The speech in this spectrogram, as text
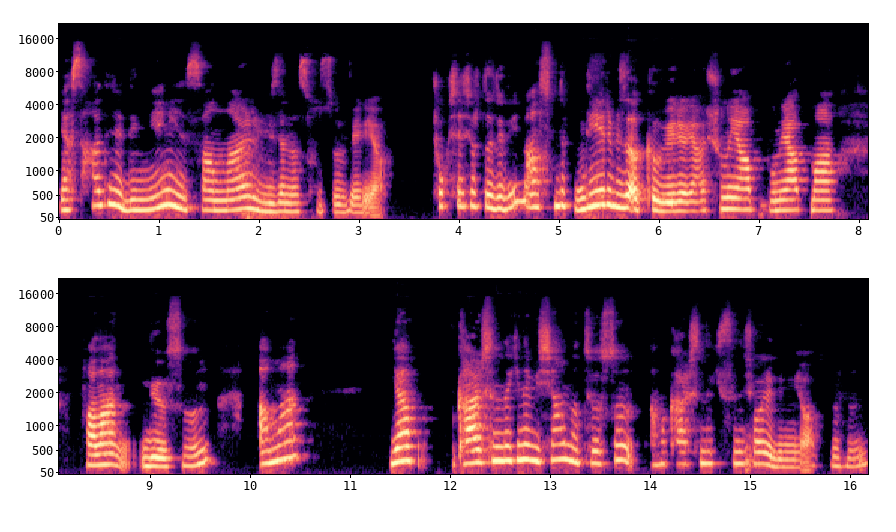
Ya sadece dinleyen insanlar bize nasıl huzur veriyor? Çok şaşırtıcı değil mi? Aslında diğeri bize akıl veriyor. Yani şunu yap, bunu yapma falan diyorsun. Ama ya karşındakine bir şey anlatıyorsun ama karşındakisini şöyle dinliyor. Hı hı.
